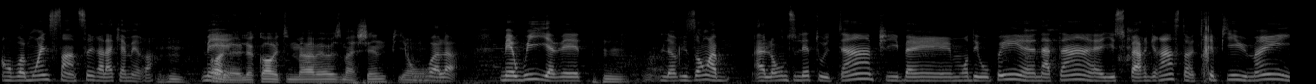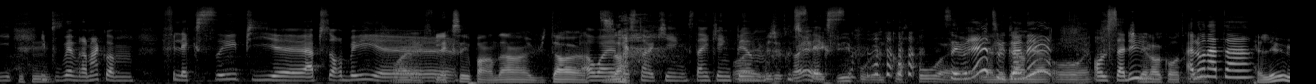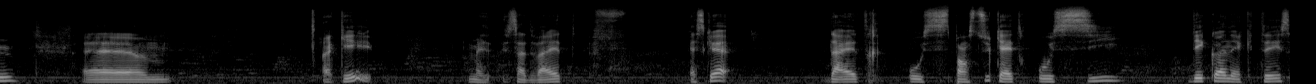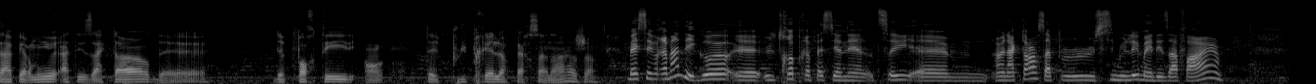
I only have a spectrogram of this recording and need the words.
on va moins le sentir à la caméra. Mhm. Mais Ah, le, le corps est une merveilleuse machine, puis on. voilà. Mais oui, il y avait Mhm. l'horizon à, à l'ondulait tout le temps. Puis, ben, mon DOP, euh, Nathan, euh, il est super grand. C'est un trépied humain. Il, il pouvait vraiment comme flexer puis euh, absorber. euh, Ouais, flexer pendant 8 heures. Ah ouais, 10 mais heures. c'est un king. C'est un kingpin. Ouais, mais j'ai travaillé avec lui pour une corpo. C'est vrai, tu le connais? Ouais. On le Je salue. l'ai rencontré. Allô, Nathan? Hello. Euh, ok. Mais ça devait être. Est-ce que d'être aussi. Penses-tu qu'être aussi déconnecté, ça a permis à tes acteurs de, de porter en- de plus près leur personnage? Ben, c'est vraiment des gars euh, ultra professionnels. tu sais. Euh, un acteur, ça peut simuler ben, des affaires,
